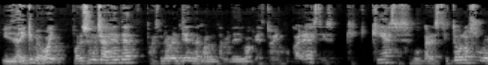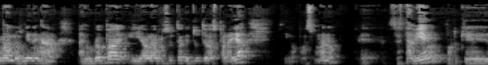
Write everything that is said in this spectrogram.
y, de ahí que me voy. Por eso mucha gente pues, no me entiende cuando también le digo que estoy en Bucarest. Y dice, ¿qué, qué haces en Bucarest? Si todos los rumanos vienen a, a, Europa y ahora resulta que tú te vas para allá. Digo, pues bueno, eh, está bien porque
